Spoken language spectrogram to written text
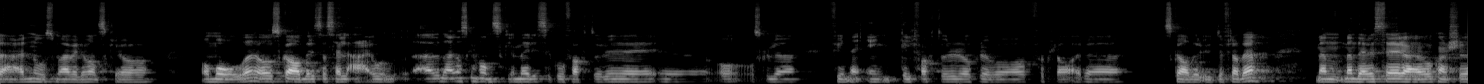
det, er noe som er veldig vanskelig å, å måle. Og skader i seg selv er jo er, det er ganske vanskelig med risikofaktorer eh, å skulle finne enkeltfaktorer og prøve å forklare skader ut ifra det. Men, men, det vi ser, er jo kanskje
